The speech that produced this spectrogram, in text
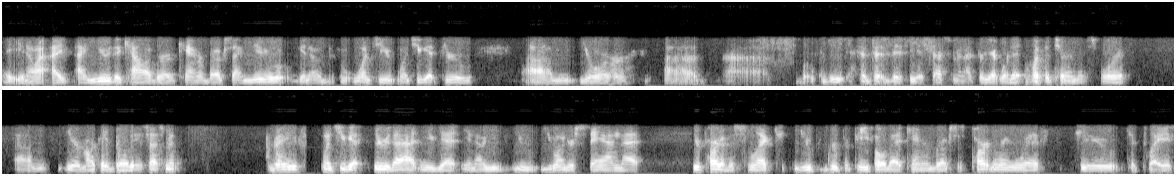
you know I I knew the caliber of Cameron Brooks. I knew you know once you once you get through um, your uh, uh, the, the, the assessment. I forget what it what the term is for it. Um, your marketability assessment. I believe once you get through that and you get you know you you you understand that you're part of a select group group of people that Cameron Brooks is partnering with to to place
